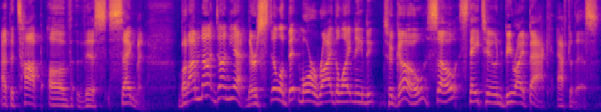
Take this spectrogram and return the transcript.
at the top of this segment. But I'm not done yet. There's still a bit more Ride the Lightning to go, so stay tuned. Be right back after this.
